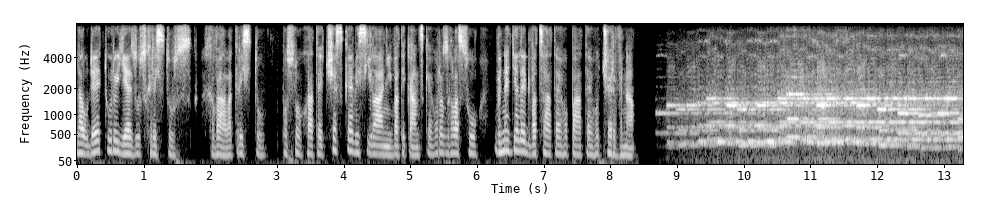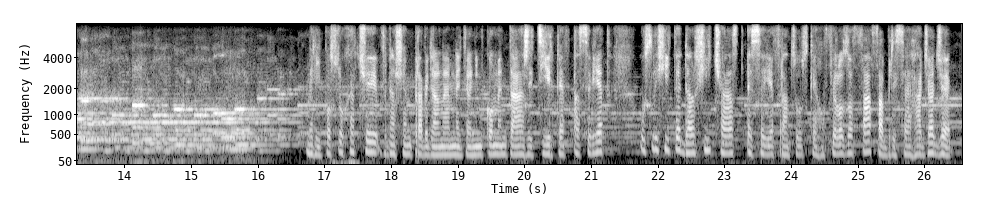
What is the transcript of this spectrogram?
Laudetur Jezus Christus. Chvála Kristu. Posloucháte české vysílání Vatikánského rozhlasu v neděli 25. června. Milí posluchači, v našem pravidelném nedělním komentáři Církev a svět uslyšíte další část eseje francouzského filozofa Fabrice Hadžadže.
